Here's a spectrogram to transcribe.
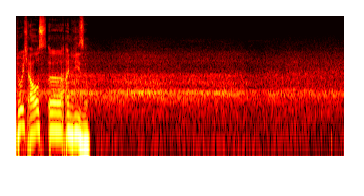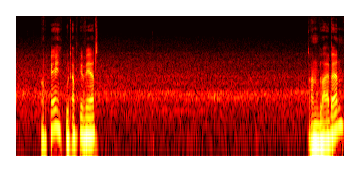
durchaus äh, ein Riese. Okay, gut abgewehrt. Dranbleiben.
